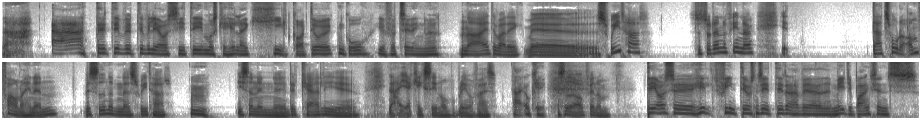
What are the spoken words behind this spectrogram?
Ah. Ah, det, det, det vil jeg også sige. Det er måske heller ikke helt godt. Det var jo ikke den gode i fortællingen, vel? Nej, det var det ikke. Men uh, Sweetheart, synes du, den er fin nok? Ja, der er to, der omfavner hinanden ved siden af den der Sweetheart. Mm. I sådan en uh, lidt kærlig... Uh... Nej, jeg kan ikke se nogen problemer, faktisk. Nej, okay. Jeg sidder og opfinder dem. Det er også uh, helt fint. Det er jo sådan set det, der har været mediebranchens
